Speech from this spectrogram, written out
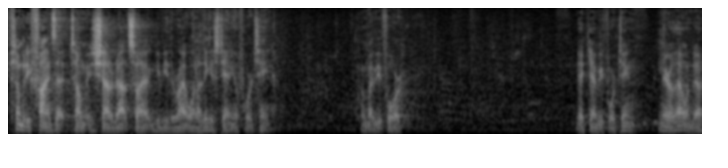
If somebody finds that, tell me, shout it out so I give you the right one. I think it's Daniel 14. Or it might be 4. Yeah, it can't be 14. Narrow that one down.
